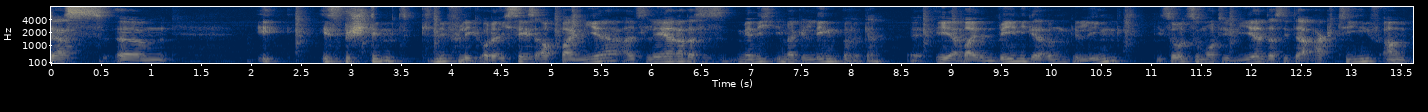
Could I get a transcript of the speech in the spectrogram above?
Das ähm, ist bestimmt knifflig oder ich sehe es auch bei mir als Lehrer, dass es mir nicht immer gelingt, äh, eher bei den wenigeren gelingt, die so zu motivieren, dass sie da aktiv am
